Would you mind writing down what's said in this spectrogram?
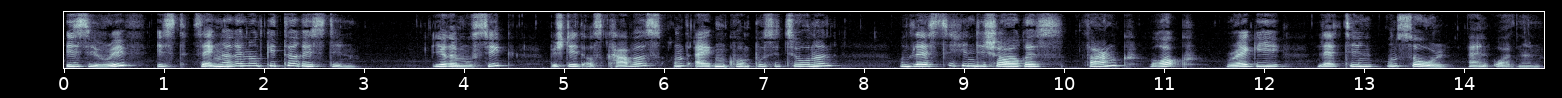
Izzy Riff ist Sängerin und Gitarristin. Ihre Musik besteht aus Covers und Eigenkompositionen und lässt sich in die Genres Funk, Rock, Reggae, Latin und Soul einordnen.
